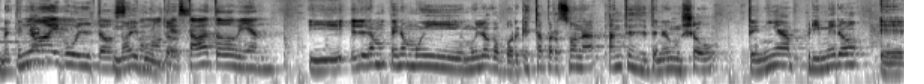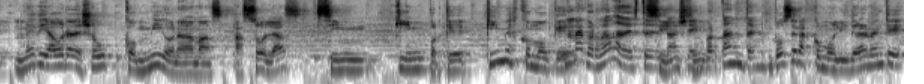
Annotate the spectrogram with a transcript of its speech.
Me tenía... No hay bultos, No hay como bultos. que estaba todo bien. Y era, era muy, muy loco porque esta persona, antes de tener un show, tenía primero eh, media hora de show conmigo nada más, a solas, sin Kim, porque Kim es como que... No me acordaba de este Sí, detalle sí. importante. Vos eras como literalmente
